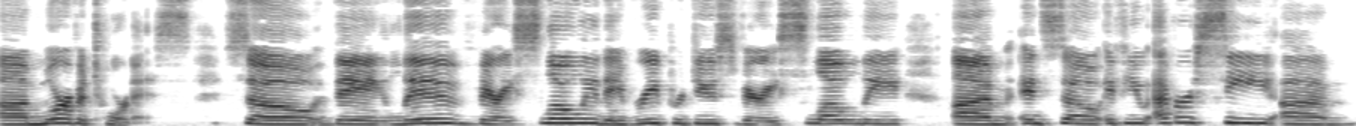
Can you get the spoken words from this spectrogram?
um, more of a tortoise. So they live very slowly, they reproduce very slowly. Um, and so if you ever see, um,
